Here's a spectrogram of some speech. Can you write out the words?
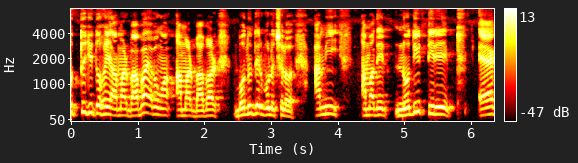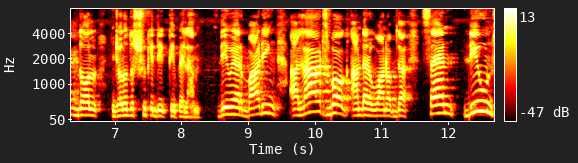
উত্তেজিত হয়ে আমার বাবা এবং আমার বাবার বন্ধুদের বলেছিল, আমি আমাদের নদীর তীরে একদল জলদস্যুকে দেখতে পেলাম। They were burying a large bag under one of the sand dunes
